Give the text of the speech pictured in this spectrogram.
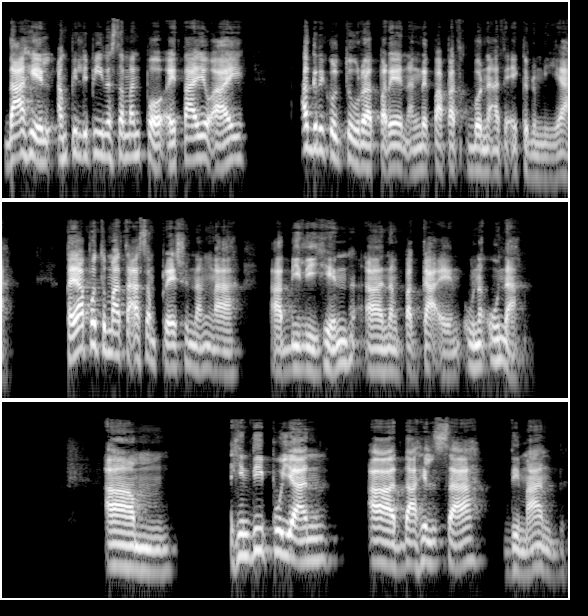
Dahil ang Pilipinas naman po ay tayo ay agrikultura pa rin ang nagpapatakbo ng ating ekonomiya. Kaya po tumataas ang presyo ng ah, ah, bilihin ah, ng pagkain. Unang-una, um, hindi po yan ah, dahil sa demand.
